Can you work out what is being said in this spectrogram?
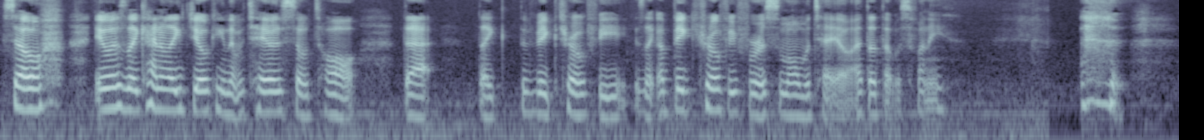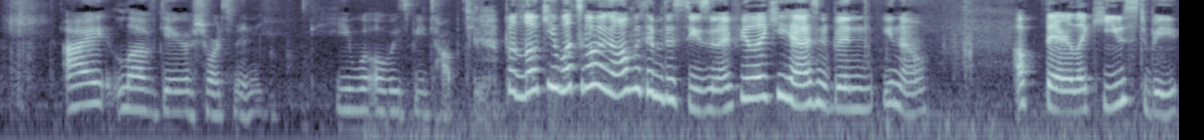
So it was like kind of like joking that Matteo is so tall that like the big trophy is like a big trophy for a small Matteo. I thought that was funny. I love Diego Schwartzman. He will always be top tier. But Loki, what's going on with him this season? I feel like he hasn't been, you know, up there like he used to be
